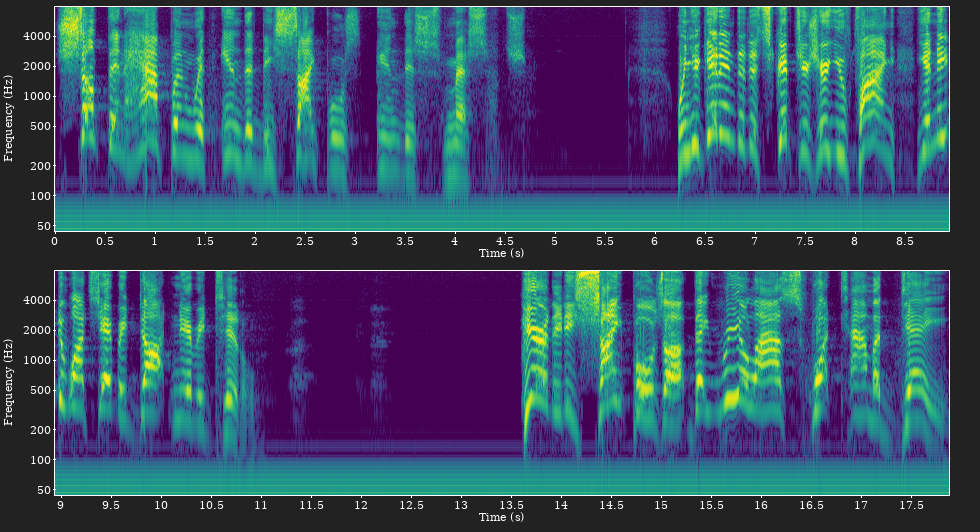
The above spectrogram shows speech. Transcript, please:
Something happened within the disciples in this message. When you get into the scriptures here, you find you need to watch every dot and every tittle. Here, the disciples, uh, they realized what time of day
